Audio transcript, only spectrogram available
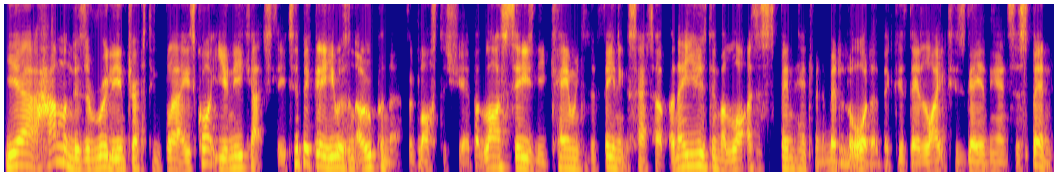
Yeah, Hammond is a really interesting player. He's quite unique, actually. Typically, he was an opener for Gloucestershire, but last season he came into the Phoenix setup and they used him a lot as a spin hitter in the middle order because they liked his game against the spin.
